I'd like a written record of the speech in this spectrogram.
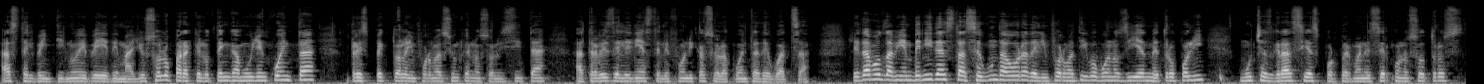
hasta el 29 de mayo. Solo para que lo tenga muy en cuenta respecto a la información que nos solicita a través de líneas telefónicas o la cuenta de WhatsApp. Le damos la bienvenida a esta segunda hora del informativo Buenos Días Metrópoli. Muchas gracias por permanecer con nosotros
